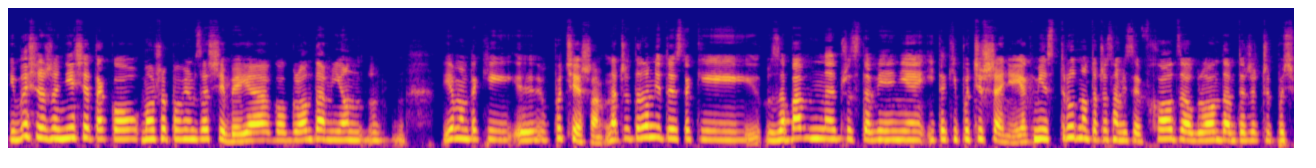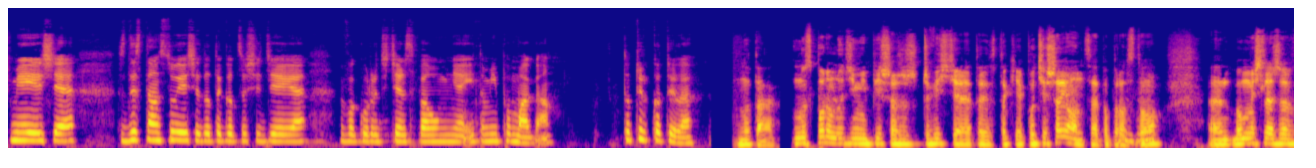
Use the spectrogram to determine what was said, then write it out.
i myślę, że niesie taką, może powiem za siebie, ja go oglądam i on, ja mam taki, y, pocieszam. Znaczy dla mnie to jest takie zabawne przedstawienie i takie pocieszenie. Jak mi jest trudno, to czasami sobie wchodzę, oglądam te rzeczy, pośmieję się, zdystansuję się do tego, co się dzieje wokół rodzicielstwa u mnie i to mi pomaga. To tylko tyle. No tak. No sporo ludzi mi pisze, że rzeczywiście to jest takie pocieszające po prostu, mhm. E, bo myślę, że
